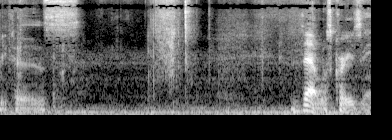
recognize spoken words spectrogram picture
because that was crazy.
